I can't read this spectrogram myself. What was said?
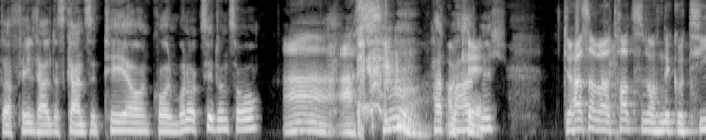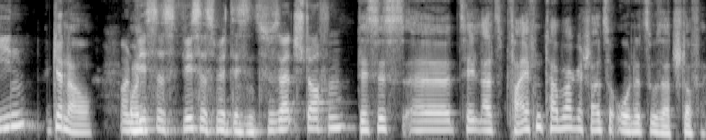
Da fehlt halt das ganze Teer und Kohlenmonoxid und so. Ah, ach so. Hat man okay. halt nicht. Du hast aber trotzdem noch Nikotin. Genau. Und, Und- wie, ist es, wie ist es mit diesen Zusatzstoffen? Das ist, äh, zählt als Pfeifentabak, ist also ohne Zusatzstoffe.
